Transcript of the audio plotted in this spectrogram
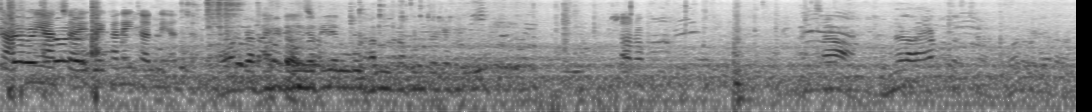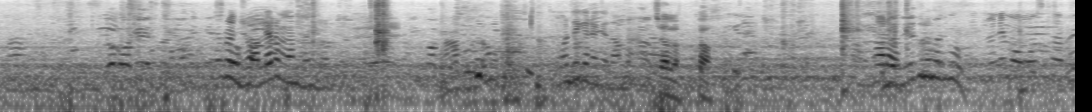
চাটনি আছে এই যে এখানেই চাটনি আছে চলো। পুরো জলের মতো ওর দিকে রেখে দাও। চলো খাও। ধরো মোমোজ খাবে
